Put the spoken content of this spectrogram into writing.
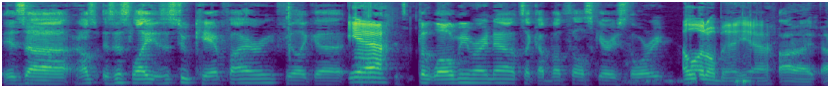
Is uh how's is this light? Is this too campfirey? I feel like uh Yeah, it's below me right now. It's like I'm about to tell a scary story. a little bit. Yeah, All right, all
